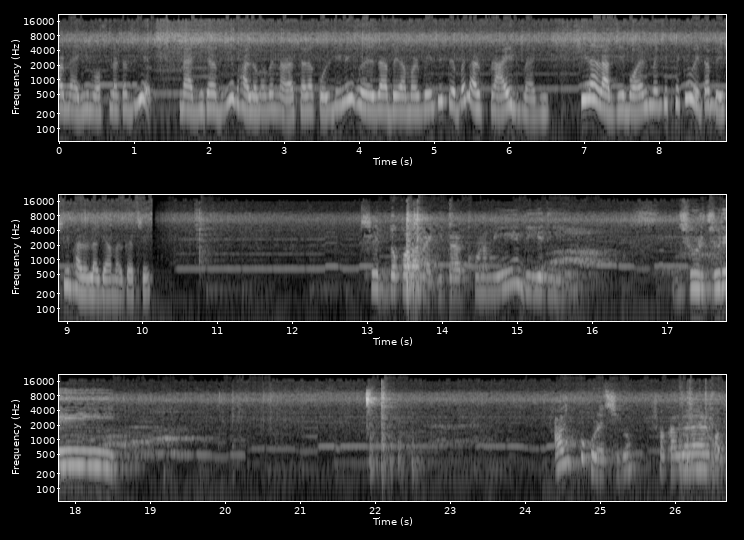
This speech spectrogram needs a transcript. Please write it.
আর ম্যাগি মশলাটা দিয়ে ম্যাগিটা দিয়ে ভালোভাবে নাড়াচাড়া করে দিলেই হয়ে যাবে আমার ভেজিটেবল আর ফ্রাইড ম্যাগি। সেরা লাগে বয়েল ম্যাগি থেকেও এটা বেশি ভালো লাগে আমার কাছে। সেদ্ধ করা ম্যাগিটা এখন আমি দিয়ে দিই। ঝুরঝুরে। অল্প করেছি গো সকালবেলা আর কত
